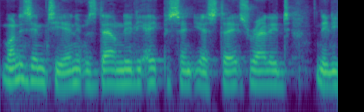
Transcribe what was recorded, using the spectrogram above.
One is MTN. It was down nearly 8% yesterday. It's rallied nearly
